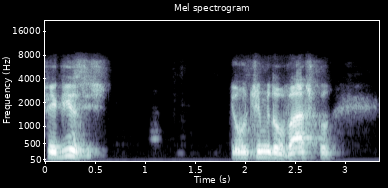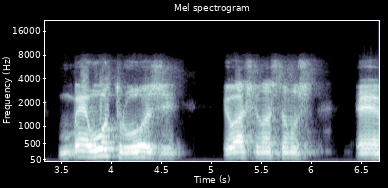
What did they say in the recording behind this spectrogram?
felizes. O time do Vasco é outro hoje. Eu acho que nós estamos é,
